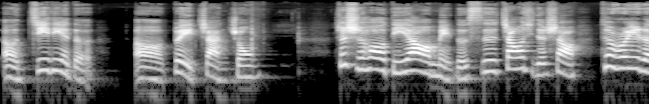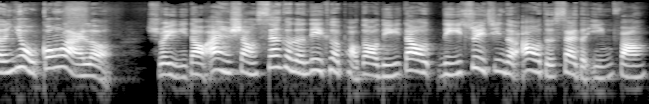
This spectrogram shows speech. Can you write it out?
呃激烈的呃对战中。这时候，迪奥美德斯着急的说：“特洛伊人又攻来了！”所以，一到岸上，三个人立刻跑到离到离最近的奥德赛的营房，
